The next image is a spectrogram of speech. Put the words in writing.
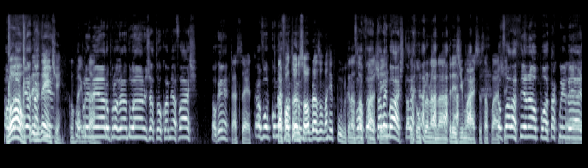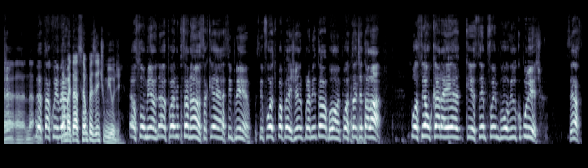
Bom, presidente, o como é tá? primeiro programa do ano, já tô com a minha faixa, tá ok? Tá certo. Eu vou começar Tá faltando só o brasão da República na Tá sua faltando, faixa tá lá embaixo, tá Você lá- comprou na, na 13 de março essa faixa. Eu falo assim, não, pô, tá com inveja. Ah, não. Você tá com inveja. Não, mas tá, você é um presidente humilde. Eu sou mesmo, não, não precisa não, isso aqui é simplinho. Se fosse papel higiênico pra mim tava bom, o importante é estar lá. Você é um cara aí que sempre foi envolvido com política, certo?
